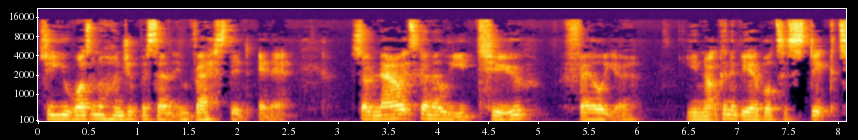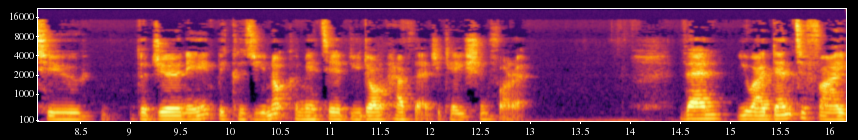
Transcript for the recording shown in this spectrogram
So you wasn't 100% invested in it. So now it's going to lead to failure. You're not going to be able to stick to the journey because you're not committed, you don't have the education for it then you identify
